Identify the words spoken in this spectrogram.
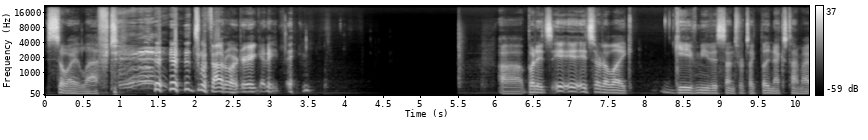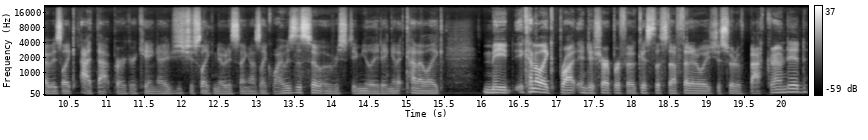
So I left. it's without ordering anything. Uh, but it's it, it, it's sort of like gave me this sense where it's like the next time I was like at that Burger King, I was just like noticing I was like, why was this so overstimulating? And it kind of like made it kind of like brought into sharper focus the stuff that I'd always just sort of backgrounded,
